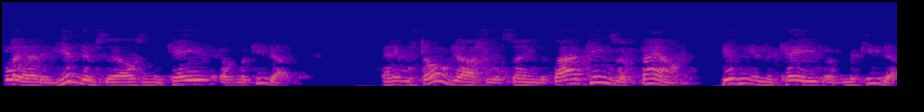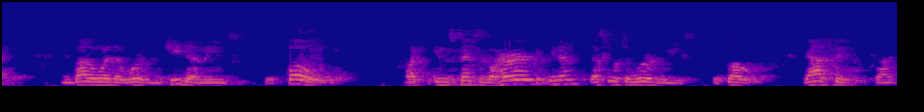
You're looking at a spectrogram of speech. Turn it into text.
fled and hid themselves in the cave of Makkedah. And it was told Joshua, saying, The five kings are found hidden in the cave of Makkedah. And by the way, that word Makkedah means the fold. Like in the sense of a herd, you know, that's what the word means, the fold. God's people, right?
